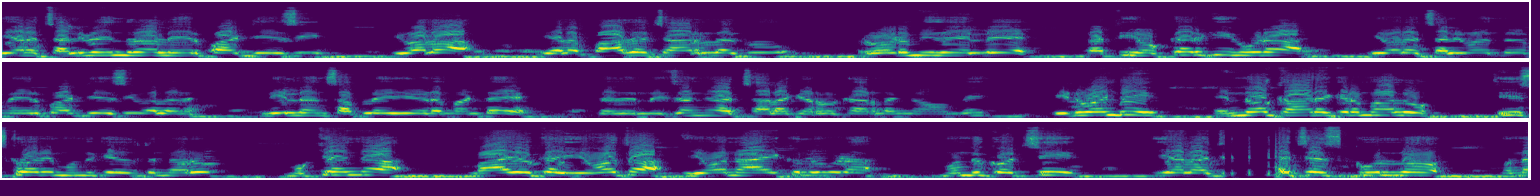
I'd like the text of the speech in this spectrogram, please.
ఇవాళ చలివేంద్రాలు ఏర్పాటు చేసి ఇవాళ ఇవాళ పాదచారులకు రోడ్డు మీద వెళ్ళే ప్రతి ఒక్కరికి కూడా ఇవాళ చలివేంద్రం ఏర్పాటు చేసి ఇవాళ నీళ్ళని సప్లై చేయడం అంటే నిజంగా చాలా గర్వకారణంగా ఉంది. ఇటువంటి ఎన్నో కార్యక్రమాలు తీసుకొని ముందుకెళ్తున్నారు. ముఖ్యంగా మా యొక్క యువత యువ నాయకులు కూడా ముందుకొచ్చి ఇలా జిహెచ్ఎస్ స్కూల్లో ఉన్న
